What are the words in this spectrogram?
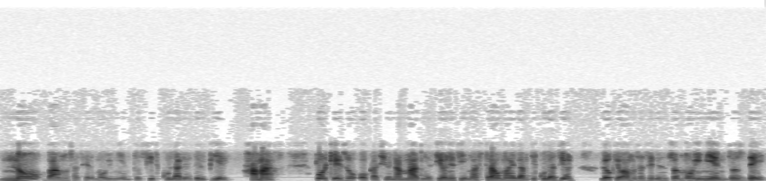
No vamos a hacer movimientos circulares del pie, jamás, porque eso ocasiona más lesiones y más trauma de la articulación. Lo que vamos a hacer son movimientos de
